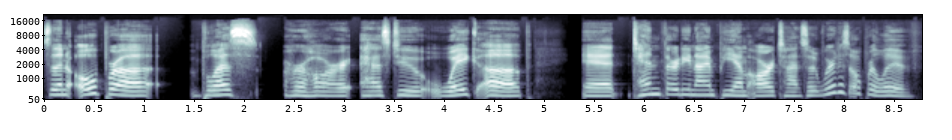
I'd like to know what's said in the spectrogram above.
so then Oprah, bless her heart, has to wake up at 10:39 p.m. our time. So where does Oprah live?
